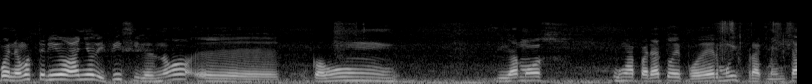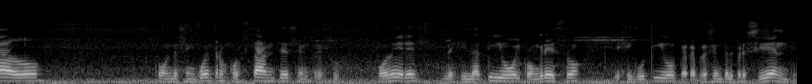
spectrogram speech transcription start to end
Bueno, hemos tenido años difíciles, ¿no? Eh, con un, digamos, un aparato de poder muy fragmentado, con desencuentros constantes entre sus poderes, legislativo, el Congreso y ejecutivo que representa el presidente.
